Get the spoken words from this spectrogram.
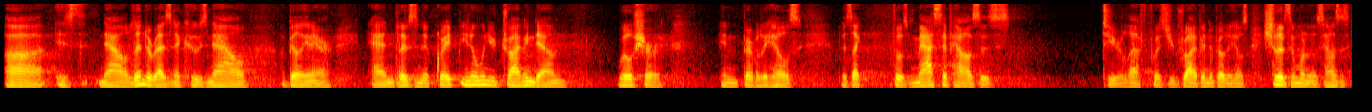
uh, is now Lynda Resnick, who's now a billionaire and lives in a great. You know, when you're driving down Wilshire in Beverly Hills, there's like those massive houses to your left as you drive into Beverly Hills. She lives in one of those houses.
